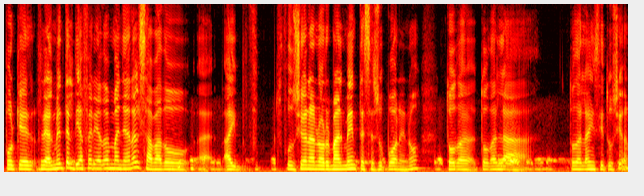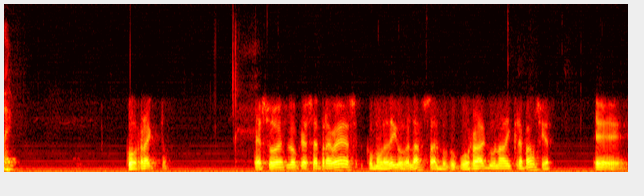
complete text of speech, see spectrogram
Eh, porque realmente el día feriado es mañana, el sábado hay, ah, funciona normalmente, se supone, ¿no? Toda, todas, la, todas las instituciones. Correcto. Eso es lo que se prevé, como le digo, ¿verdad? Salvo que ocurra alguna discrepancia. Eh,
